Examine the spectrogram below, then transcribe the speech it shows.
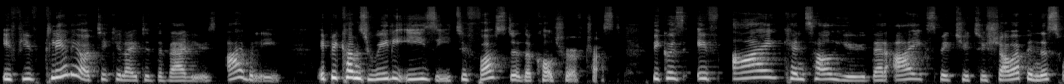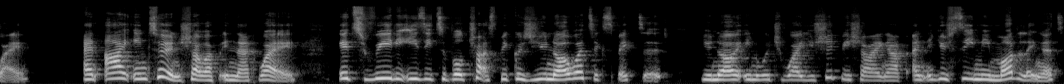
if you've clearly articulated the values, I believe it becomes really easy to foster the culture of trust. Because if I can tell you that I expect you to show up in this way, and I in turn show up in that way, it's really easy to build trust because you know what's expected, you know in which way you should be showing up, and you see me modeling it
